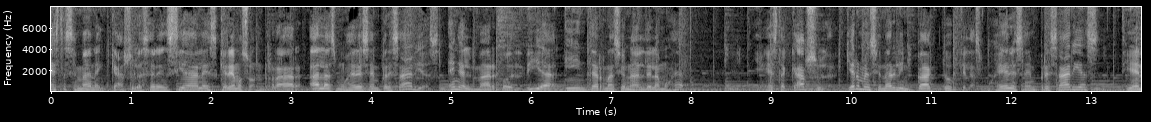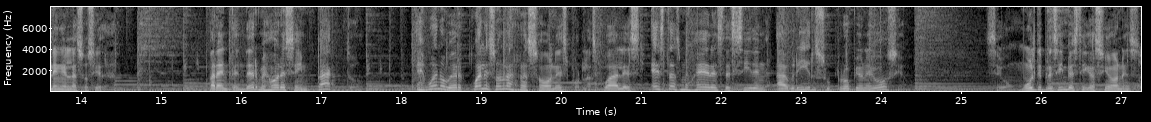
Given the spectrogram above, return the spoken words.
Esta semana en Cápsulas Herenciales queremos honrar a las mujeres empresarias en el marco del Día Internacional de la Mujer. Y en esta cápsula quiero mencionar el impacto que las mujeres empresarias tienen en la sociedad. Para entender mejor ese impacto, es bueno ver cuáles son las razones por las cuales estas mujeres deciden abrir su propio negocio. Según múltiples investigaciones,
